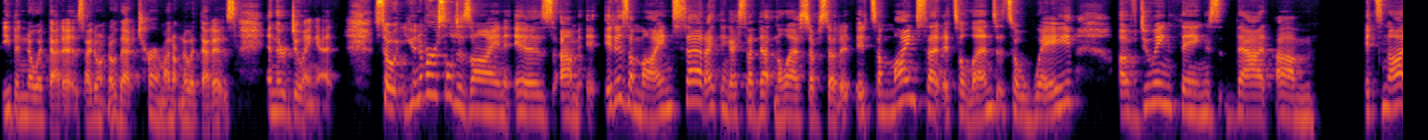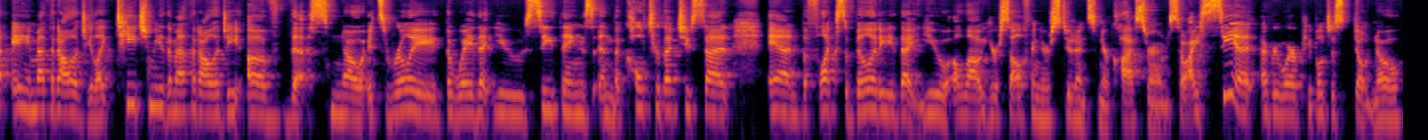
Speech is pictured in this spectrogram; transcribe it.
even know what that is. I don't know that term. I don't know what that is. And they're doing it. So universal design is, um, it, it is a mindset. I think I said that in the last episode. It, it's a mindset. It's a lens. It's a way of doing things that, um, it's not a methodology like teach me the methodology of this no it's really the way that you see things and the culture that you set and the flexibility that you allow yourself and your students in your classroom so i see it everywhere people just don't know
